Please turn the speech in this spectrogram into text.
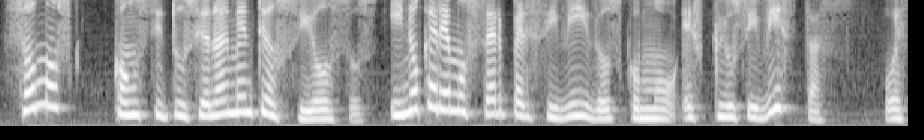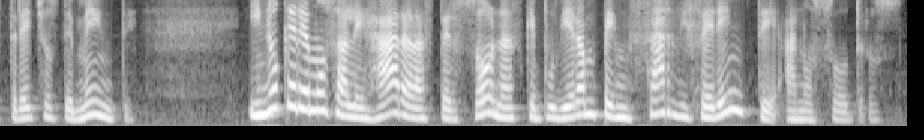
Somos constitucionalmente ociosos y no queremos ser percibidos como exclusivistas o estrechos de mente. Y no queremos alejar a las personas que pudieran pensar diferente a nosotros.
